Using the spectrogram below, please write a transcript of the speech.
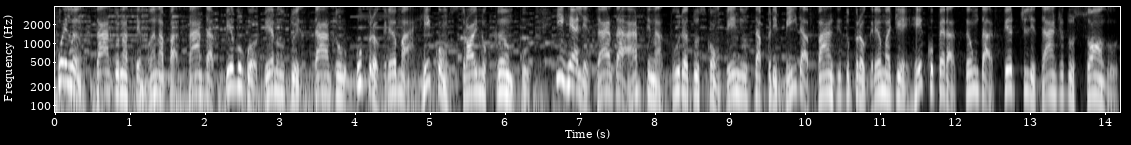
Foi lançado na semana passada pelo governo do estado o programa Reconstrói no Campo e realizada a assinatura dos convênios da primeira fase do programa de recuperação da fertilidade do solo.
